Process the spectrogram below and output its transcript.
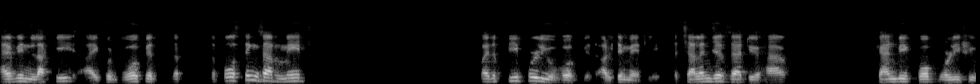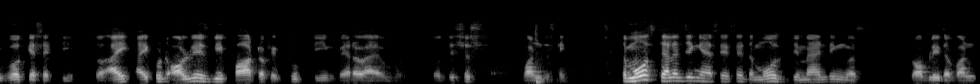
I've been lucky. I could work with the, the postings are made by the people you work with ultimately the challenges that you have can be coped only if you work as a team. So i i could always be part of a good team wherever i work. So this is one thing. The most challenging as i said the most demanding was probably the one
